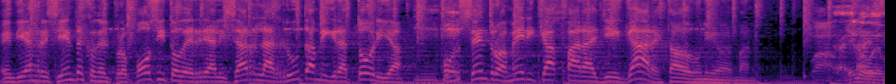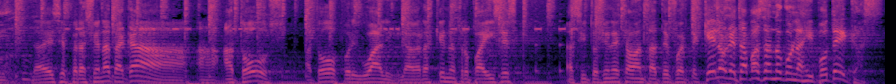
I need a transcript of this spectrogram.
en días recientes con el propósito de realizar la ruta migratoria por Centroamérica para llegar a Estados Unidos, hermano. Ahí lo vemos. La desesperación ataca a, a- a todos, a todos por igual. Y la verdad es que en nuestros países la situación está bastante fuerte. ¿Qué es lo que está pasando con las hipotecas?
